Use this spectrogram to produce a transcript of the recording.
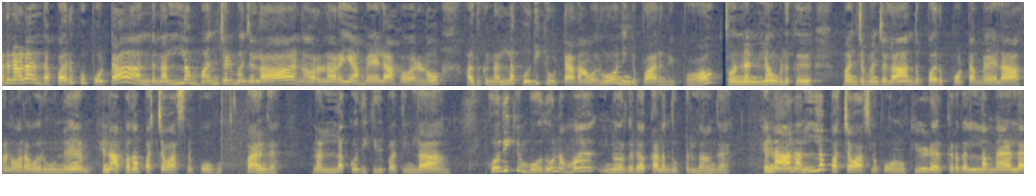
அதனால் அந்த பருப்பு போட்டால் அந்த நல்ல மஞ்சள் மஞ்சளாக நொர நொறையாக மேலாக வரணும். அதுக்கு நல்லா கொதிக்க விட்டால் தான் வரும். நீங்கள் பாருங்கள் இப்போது சொன்னேன்ல உங்களுக்கு மஞ்சள் மஞ்சளாக அந்த பருப்பு போட்டால் மேலாக நுர வரும்னு. ஏன்னா அப்போ தான் பச்சை வாசனை போகும். பாருங்கள் நல்லா கொதிக்குது பார்த்தீங்களா கொதிக்கும் போதும் நம்ம இன்னொரு தடவை கலந்து விட்டுடலாங்க ஏன்னா நல்லா பச்சை வாசனை போகணும். கீழே இருக்கிறதெல்லாம் மேலே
